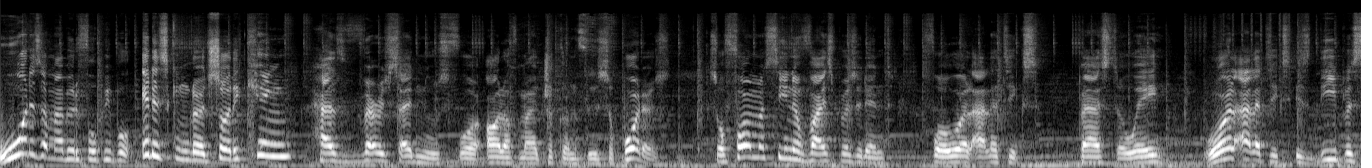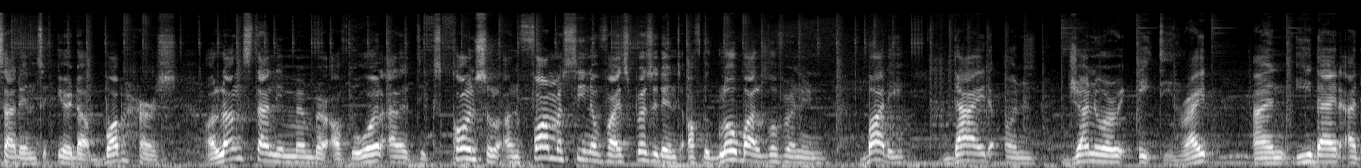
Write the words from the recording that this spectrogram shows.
What is up my beautiful people? It is King Blerd. So the King has very sad news for all of my track and field supporters. So former senior vice president for World Athletics passed away. World Athletics is deeply saddened to hear that Bob Hersh, a long-standing member of the World Athletics Council and former senior vice president of the global governing body, died on January 18, right? And he died at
